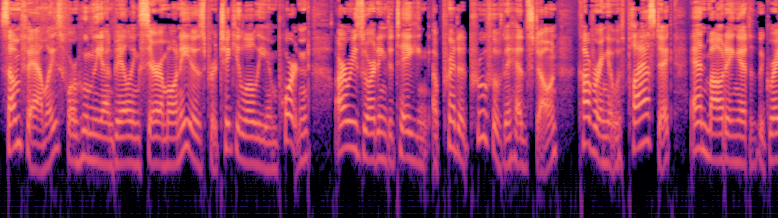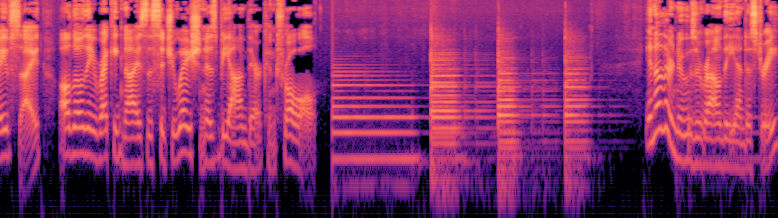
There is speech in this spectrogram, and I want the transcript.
Some families, for whom the unveiling ceremony is particularly important, are resorting to taking a printed proof of the headstone, covering it with plastic, and mounting it at the gravesite, although they recognize the situation is beyond their control. In other news around the industry,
